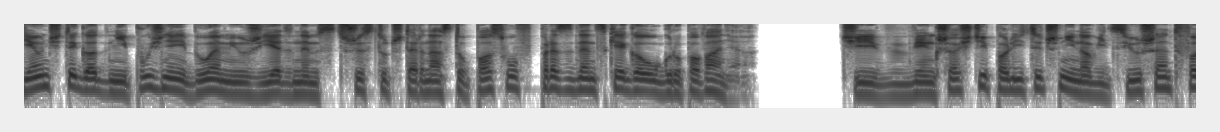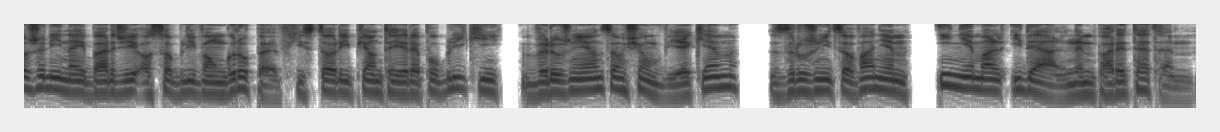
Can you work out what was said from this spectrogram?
Pięć tygodni później byłem już jednym z 314 posłów prezydenckiego ugrupowania. Ci w większości polityczni nowicjusze tworzyli najbardziej osobliwą grupę w historii Piątej Republiki, wyróżniającą się wiekiem, zróżnicowaniem i niemal idealnym parytetem.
